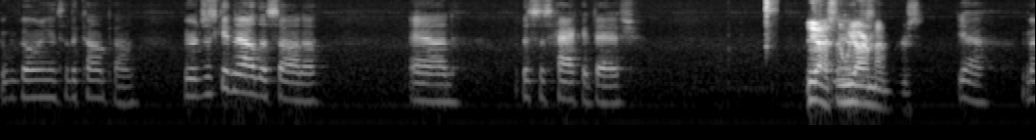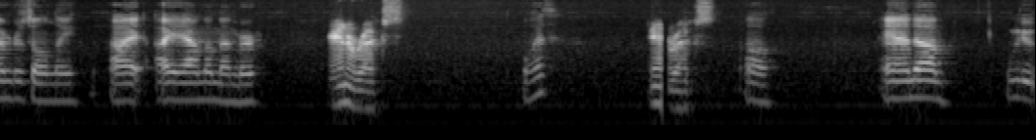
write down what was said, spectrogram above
we're going into the compound. We were just getting out of the sauna, and this is Hack and Dash. Yes, and we are members. Yeah, members only. I I am a member. Anorex. What? Anorex. Oh. And um we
